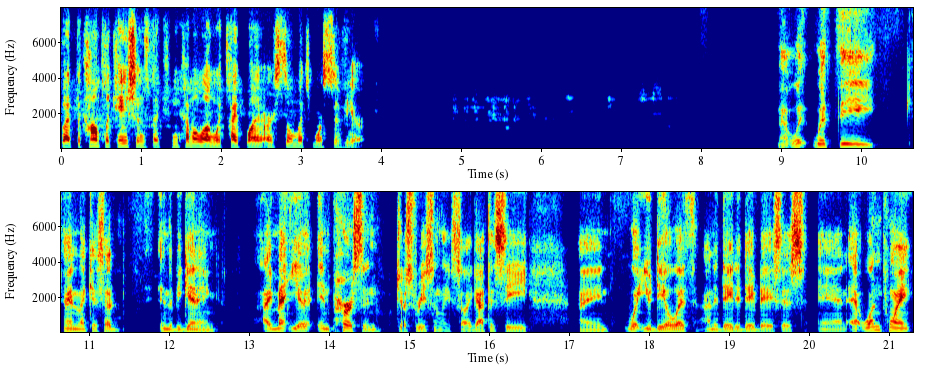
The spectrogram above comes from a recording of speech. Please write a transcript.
But the complications that can come along with type 1 are so much more severe. Now, with, with the, and like I said in the beginning, I met you in person just recently. So I got to see I mean, what you deal with on a day to day basis. And at one point,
